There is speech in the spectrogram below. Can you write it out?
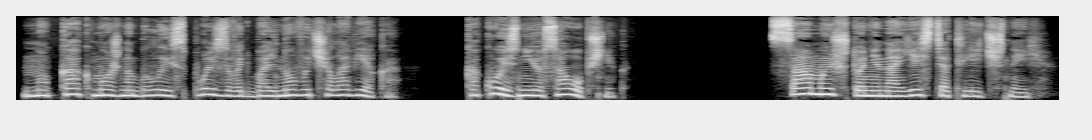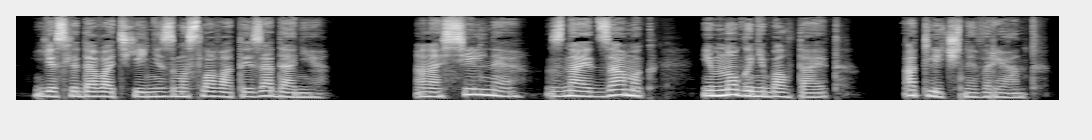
но как можно было использовать больного человека? Какой из нее сообщник? Самый, что ни на есть, отличный, если давать ей незамысловатые задания. Она сильная, знает замок и много не болтает. Отличный вариант.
